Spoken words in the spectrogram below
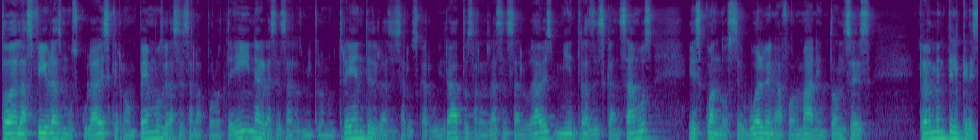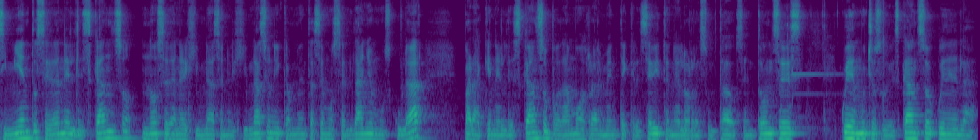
todas las fibras musculares que rompemos gracias a la proteína, gracias a los micronutrientes, gracias a los carbohidratos, a las grasas saludables, mientras descansamos es cuando se vuelven a formar. Entonces, Realmente el crecimiento se da en el descanso, no se da en el gimnasio. En el gimnasio únicamente hacemos el daño muscular para que en el descanso podamos realmente crecer y tener los resultados. Entonces, cuiden mucho su descanso, cuiden la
